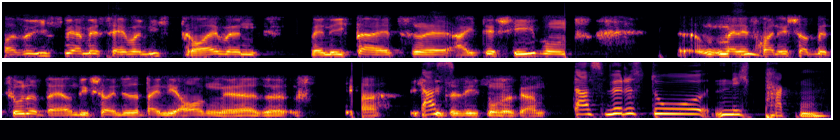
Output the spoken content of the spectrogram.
Also ich wäre mir selber nicht treu, wenn, wenn ich da jetzt eine alte schiebe und äh, meine Freundin schaut mir zu dabei und ich schaue ihr dabei in die Augen. Ja, also ja, ich Das- das nicht monogam. Das würdest du nicht packen.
